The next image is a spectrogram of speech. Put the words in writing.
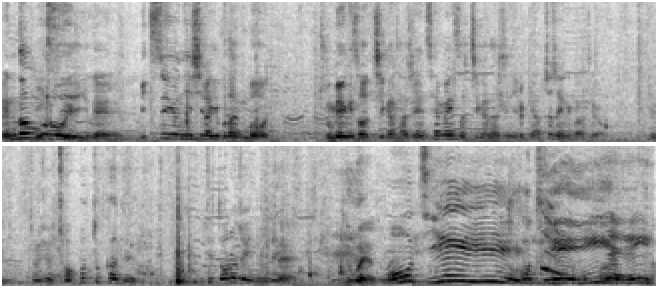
랜덤으로 믹스 네, 믹스 유닛이라기보다는 뭐 두 명이서 찍은 사진, 세 명이서 찍은 사진 이렇게 합쳐져 있는 것 같아요. 음, 잠시만, 저 포토카드 이제 떨어져 있는데. 네. 누구예요? 누구? 오, 디에잇. 어 디에잇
